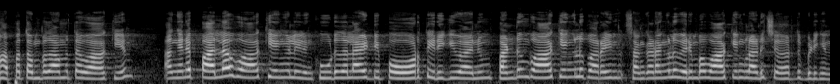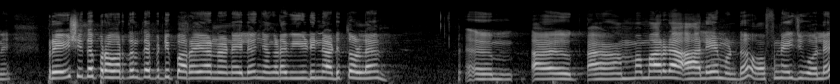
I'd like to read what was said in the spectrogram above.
നാൽപ്പത്തൊമ്പതാമത്തെ വാക്യം. അങ്ങനെ പല വാക്യങ്ങളിലും കൂടുതലായിട്ട് ഇപ്പോൾ ഓർത്തിരിക്കുവാനും പണ്ടും വാക്യങ്ങൾ പറയും സങ്കടങ്ങൾ വരുമ്പോൾ വാക്യങ്ങളാണ് ചേർത്ത് പിടിക്കുന്നത്. പ്രേക്ഷിത പ്രവർത്തനത്തെപ്പറ്റി പറയുകയാണെങ്കിൽ ഞങ്ങളുടെ വീടിന്റെ അടുത്തുള്ള അമ്മമാരുടെ ആലയമുണ്ട് ഓഫനേജ് പോലെ.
